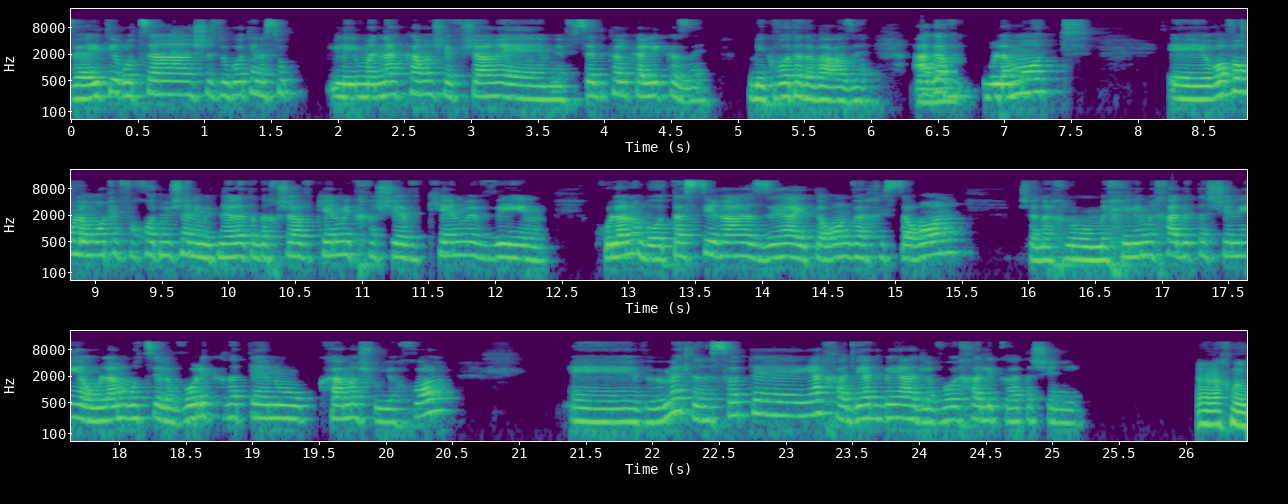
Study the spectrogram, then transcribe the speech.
והייתי רוצה שזוגות ינסו להימנע כמה שאפשר מהפסד כלכלי כזה בעקבות הדבר הזה. אגב אולמות אה, רוב האולמות לפחות מי שאני מתנהלת עד עכשיו כן מתחשב, כן מבין, כולנו באותה סירה זה היתרון והחיסרון שאנחנו מכילים אחד את השני, האולם רוצה לבוא לקראתנו כמה שהוא יכול ובאמת לנסות אה, יחד, יד ביד, לבוא אחד לקראת השני. אנחנו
